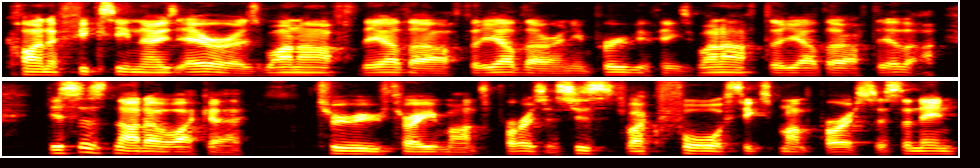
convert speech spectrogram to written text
kind of fixing those errors one after the other after the other and improving things one after the other after the other. This is not a like a two, three months process. This is like four, six month process. And then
